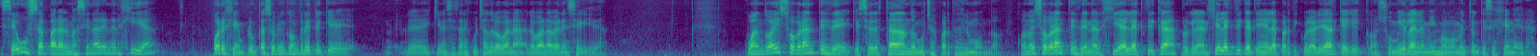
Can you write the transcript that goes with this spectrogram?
se usa para almacenar energía. Por ejemplo, un caso bien concreto y que eh, quienes están escuchando lo van, a, lo van a ver enseguida. Cuando hay sobrantes de, que se está dando en muchas partes del mundo, cuando hay sobrantes de energía eléctrica, porque la energía eléctrica tiene la particularidad que hay que consumirla en el mismo momento en que se genera,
